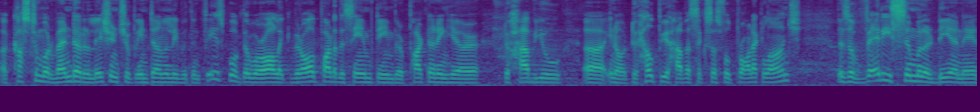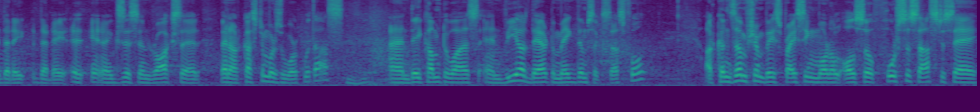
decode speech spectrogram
a customer vendor relationship internally within Facebook. They were all like, we're all part of the same team. We're partnering here to have you, uh, you know, to help you have a successful product launch. There's a very similar DNA that, I, that I, uh, exists in Rockset when our customers work with us and they come to us and we are there to make them successful. Our consumption-based pricing model also forces us to say,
